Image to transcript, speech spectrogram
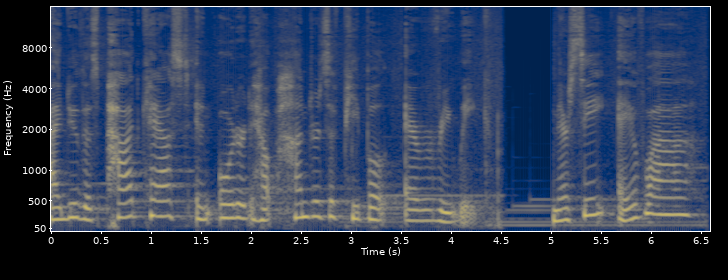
I do this podcast in order to help hundreds of people every week. Merci au revoir.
